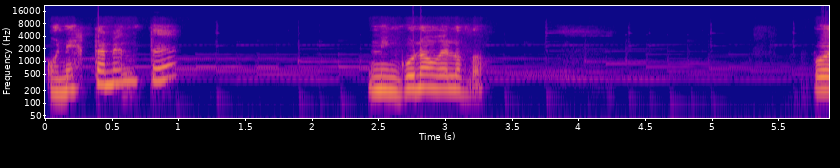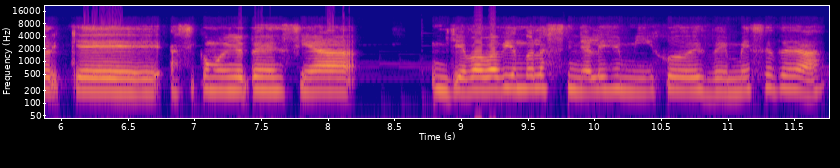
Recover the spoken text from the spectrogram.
Honestamente, ninguno de los dos. Porque, así como yo te decía, llevaba viendo las señales en mi hijo desde meses de edad.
